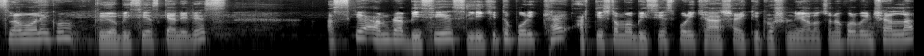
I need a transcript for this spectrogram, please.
আসসালামু আলাইকুম, প্রিয় বিসিএস ক্যান্ডিডেটস আজকে আমরা বিসিএস লিখিত পরীক্ষায় আটত্রিশতম বিসিএস পরীক্ষায় আসা একটি প্রশ্ন নিয়ে আলোচনা করব ইনশাআল্লাহ।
